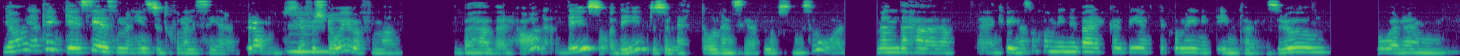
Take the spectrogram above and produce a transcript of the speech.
Ja, jag tänker, ser det som en institutionaliserad broms. Jag Mm. förstår ju varför man behöver ha den. Det är ju så. Det är ju inte så lätt att organisera förlossningsvård. Men det här att en kvinna som kommer in i verkarbete, kommer in i ett intagningsrum, får en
